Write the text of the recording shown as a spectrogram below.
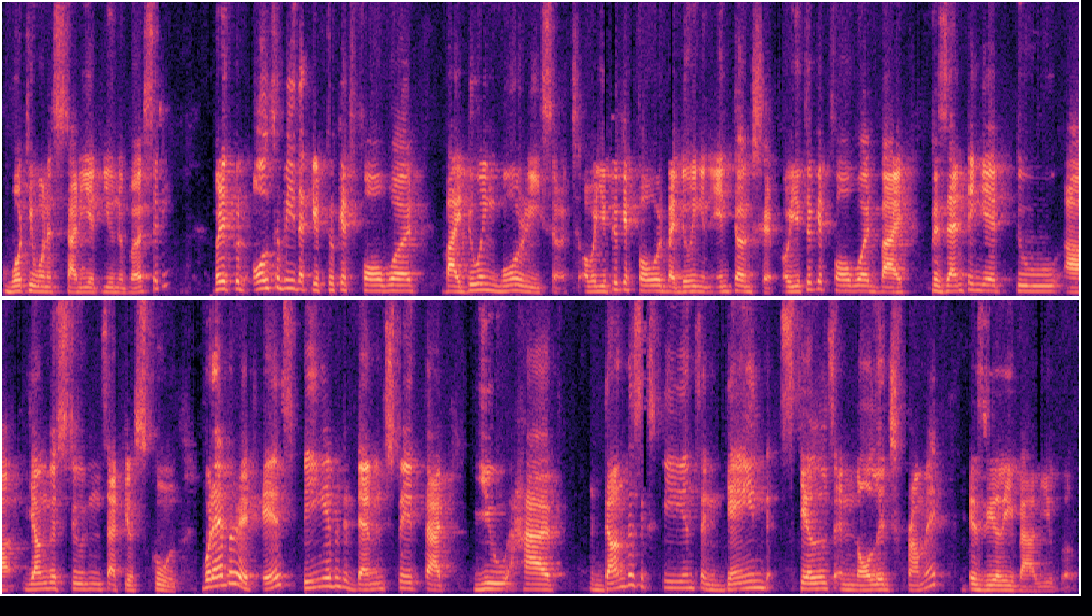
what you want to study at university. But it could also be that you took it forward by doing more research, or you took it forward by doing an internship, or you took it forward by presenting it to uh, younger students at your school. Whatever it is, being able to demonstrate that you have done this experience and gained skills and knowledge from it is really valuable.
